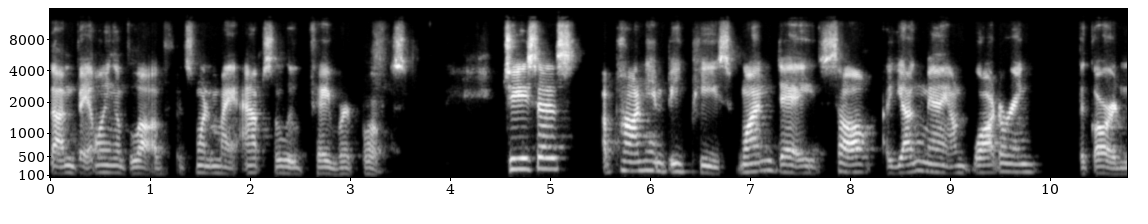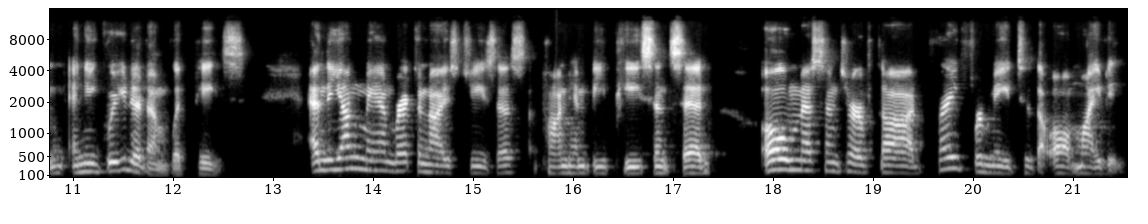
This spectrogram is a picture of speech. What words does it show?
The Unveiling of Love. It's one of my absolute favorite books. Jesus upon him be peace, one day saw a young man watering the garden and he greeted him with peace. And the young man recognized Jesus, upon him be peace, and said, O messenger of God, pray for me to the Almighty,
